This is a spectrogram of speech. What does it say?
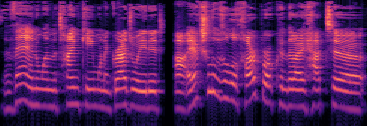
then when the time came when I graduated, uh, I actually was a little heartbroken that I had to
